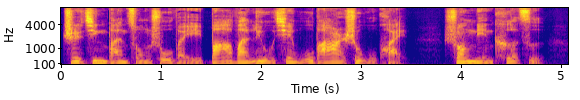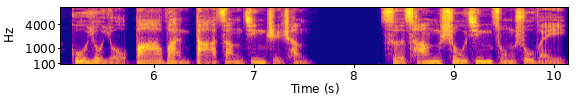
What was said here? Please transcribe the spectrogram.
至经版总数为八万六千五百二十五块，双面刻字，故又有八万大藏经之称。此藏收经总数为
